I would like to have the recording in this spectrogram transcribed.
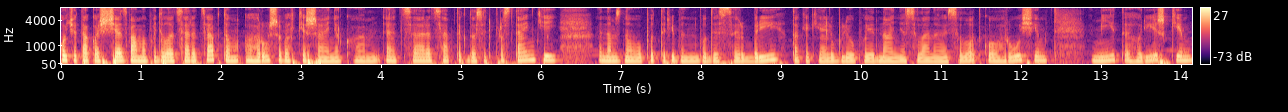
Хочу також ще з вами поділитися рецептом грушевих кишеньок. Це рецептик досить простенький. Нам знову потрібен буде сир брі, так як я люблю поєднання соленого і солодкого, груші, мід, горішки,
